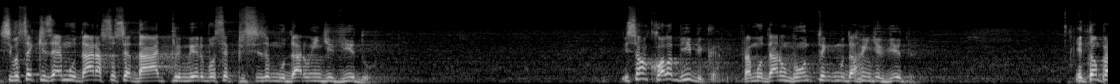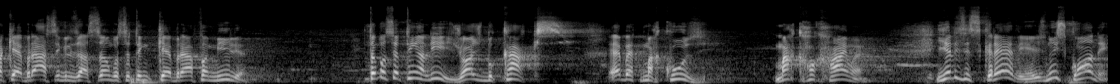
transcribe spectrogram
Se você quiser mudar a sociedade, primeiro você precisa mudar o indivíduo. Isso é uma cola bíblica. Para mudar o mundo, tem que mudar o indivíduo. Então, para quebrar a civilização, você tem que quebrar a família. Então você tem ali Jorge Lukács, Herbert Marcuse, Mark Horkheimer, e eles escrevem, eles não escondem.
